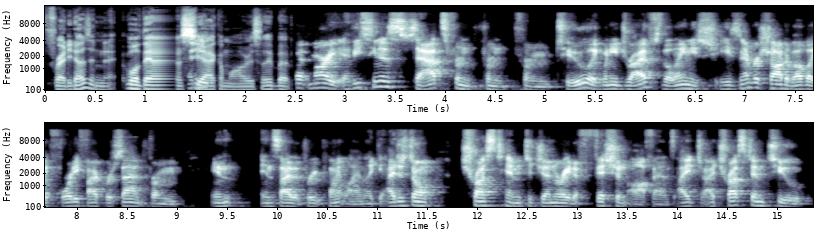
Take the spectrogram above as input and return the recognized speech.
Freddie doesn't. Well, they have Siakam obviously, but but Mari, have you seen his stats from from from two? Like when he drives to the lane, he's he's never shot above like forty five percent from in inside the three point line. Like I just don't trust him to generate efficient offense. I I trust him to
